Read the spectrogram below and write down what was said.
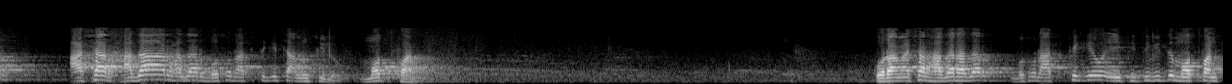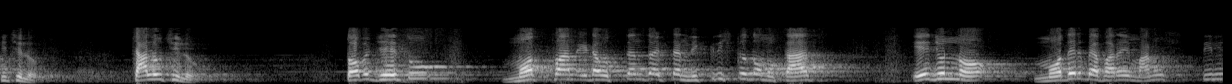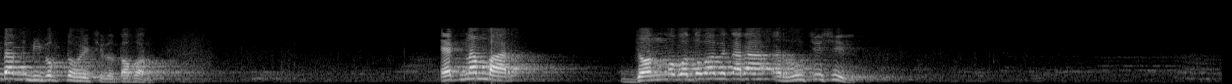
আসার হাজার হাজার বছর আগ থেকে চালু ছিল মদ পান। কোরআন আসার হাজার হাজার বছর আগ থেকেও এই পৃথিবীতে মদ পান কি ছিল? চালু ছিল। তবে যেহেতু মদ পান এটা অত্যন্ত একটা নিকৃষ্টতম কাজ এই জন্য মদের ব্যাপারে মানুষ তিন ভাগ বিভক্ত হয়েছিল তখন। এক নাম্বার, জন্মগতভাবে তারা রুচিশীল।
